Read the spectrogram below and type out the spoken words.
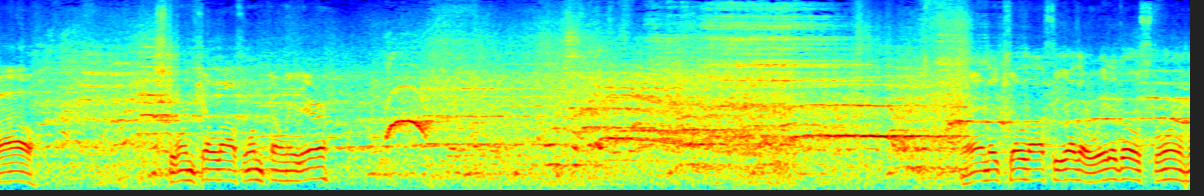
Wow. Storm killed off one penalty there. And they killed off the other. Way to go, Storm.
